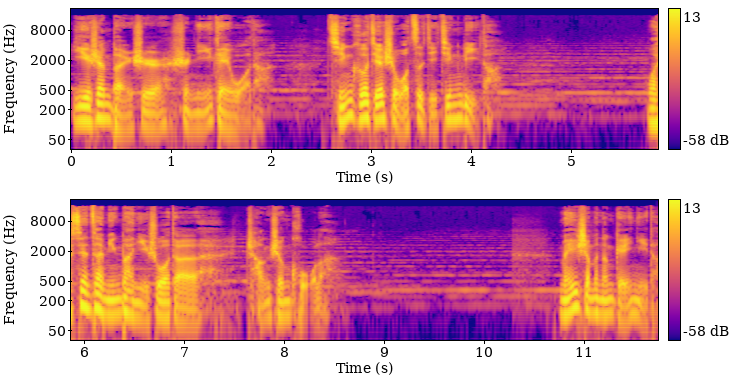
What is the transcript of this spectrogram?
一身本事是你给我的，情和劫是我自己经历的。我现在明白你说的长生苦了，没什么能给你的，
